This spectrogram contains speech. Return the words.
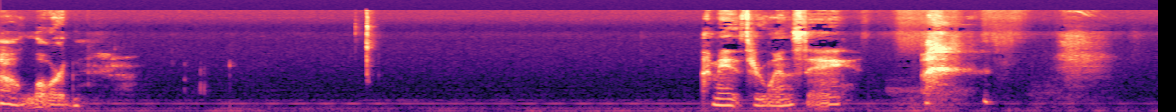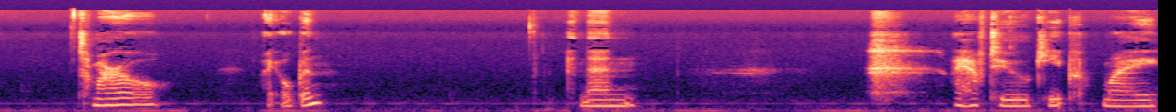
oh, Lord. I made it through Wednesday. Tomorrow I open. And then I have to keep my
